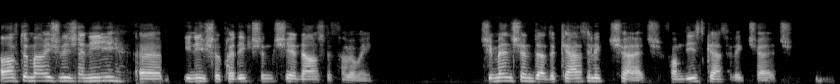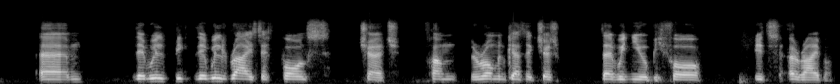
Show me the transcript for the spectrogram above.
After Marie-Julie Jahenny uh, initial prediction, she announced the following. She mentioned that the Catholic Church, from this Catholic Church, um, they will be, they will rise a false church from the Roman Catholic Church that we knew before its arrival.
